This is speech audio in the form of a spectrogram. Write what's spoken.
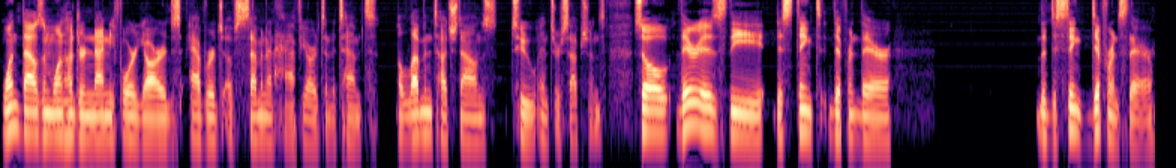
1,194 yards, average of seven and a half yards an attempt. 11 touchdowns, two interceptions. So there is the distinct different there, the distinct difference there.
